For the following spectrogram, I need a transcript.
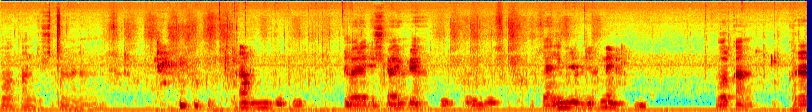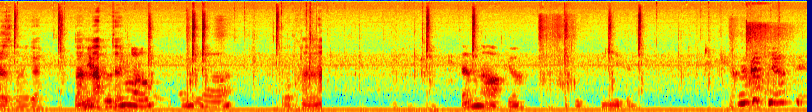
Volkan düştüm ben hemen. Abi bunu götür. Öyle düşmedim ya. Gel yukarıya. Volkan kırarız bunu gel. Lan ne Ne yaptın? var? Ya. Volkan ne Sen ne yapıyorsun? İyiydi. Kanka piyasi.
